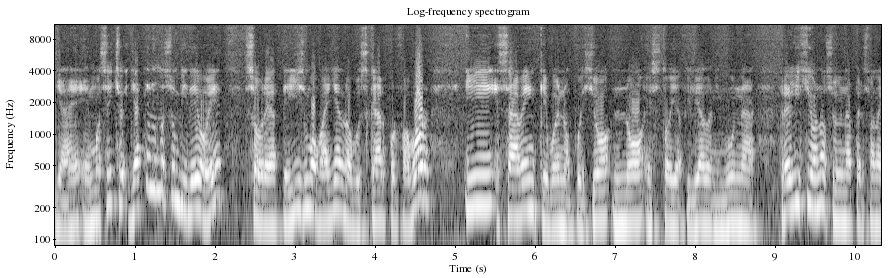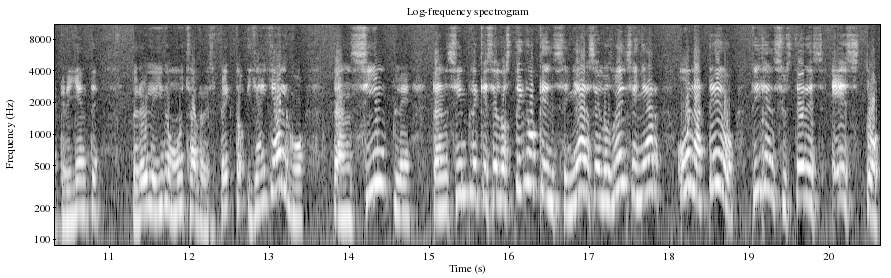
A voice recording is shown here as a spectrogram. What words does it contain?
ya hemos hecho, ya tenemos un video ¿eh? sobre ateísmo, váyanlo a buscar por favor. Y saben que, bueno, pues yo no estoy afiliado a ninguna religión, no soy una persona creyente, pero he leído mucho al respecto y hay algo tan simple, tan simple que se los tengo que enseñar, se los va a enseñar un ateo. Fíjense ustedes esto,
